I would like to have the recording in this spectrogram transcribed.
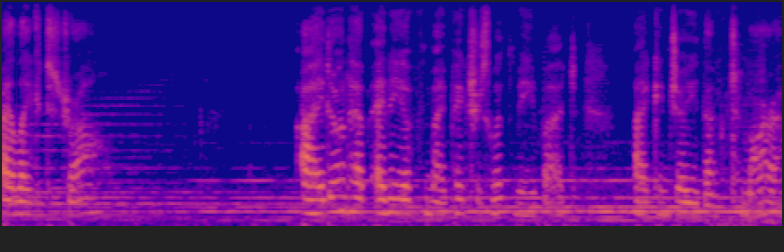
I like to draw. I don't have any of my pictures with me, but I can show you them tomorrow.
